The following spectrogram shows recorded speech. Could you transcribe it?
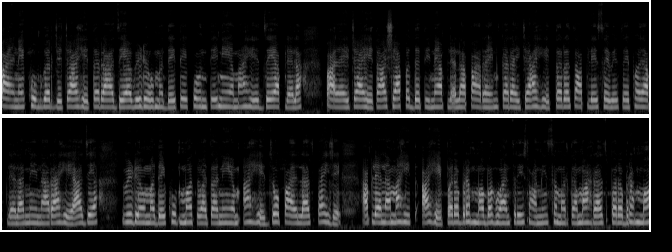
पाळणे खूप गरजेचे आहे. तर आज या व्हिडिओमध्ये ते कोणते नियम आहेत जे आपल्याला पाळायचे आहेत? अशा पद्धतीने आपल्याला पारायण करायचे आहे. तरच आपले सेवेचे फळ आपल्याला मिळणार आहे. आज या व्हिडिओमध्ये खूप महत्त्वाचा नियम आहे जो पाळलाच पाहिजे. आपल्याला माहीत आहे. परब्रह्म भगवान श्री स्वामी समर्थ महाराज परब्रह्म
